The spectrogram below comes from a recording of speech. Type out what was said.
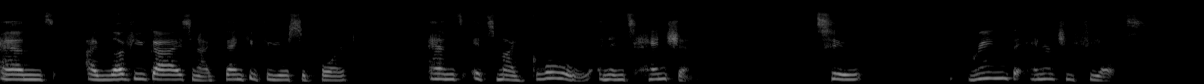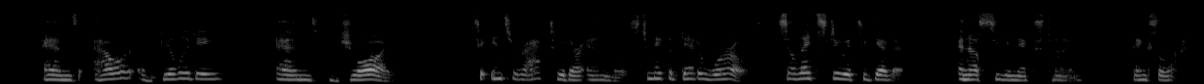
And I love you guys and I thank you for your support. And it's my goal and intention to bring the energy fields and our ability and joy to interact with our animals to make a better world. So let's do it together. And I'll see you next time. Thanks a lot.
